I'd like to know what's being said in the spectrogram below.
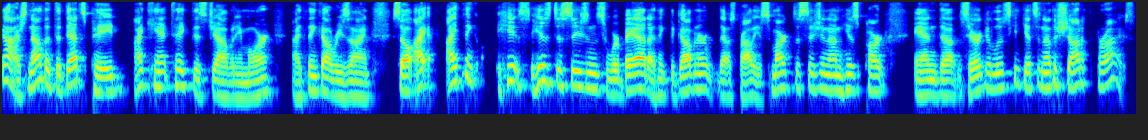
Gosh, now that the debt's paid, I can't take this job anymore. I think I'll resign. So I, I think his, his decisions were bad. I think the governor, that was probably a smart decision on his part. And uh, Sarah Godlewski gets another shot at the prize.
